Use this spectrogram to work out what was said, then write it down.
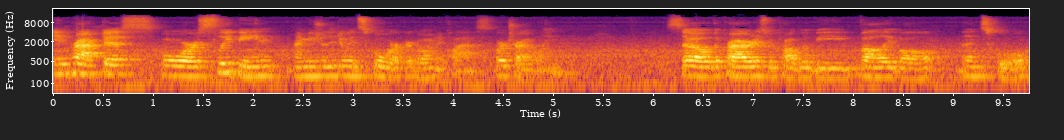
in practice or sleeping, I'm usually doing schoolwork or going to class or traveling. So the priorities would probably be volleyball, then school,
